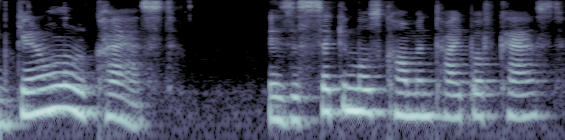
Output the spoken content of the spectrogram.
Granular cast is the second most common type of cast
